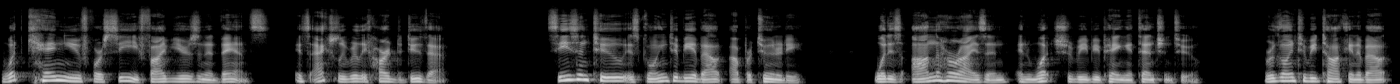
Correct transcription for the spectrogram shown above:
what can you foresee five years in advance? It's actually really hard to do that. Season 2 is going to be about opportunity. What is on the horizon and what should we be paying attention to? We're going to be talking about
